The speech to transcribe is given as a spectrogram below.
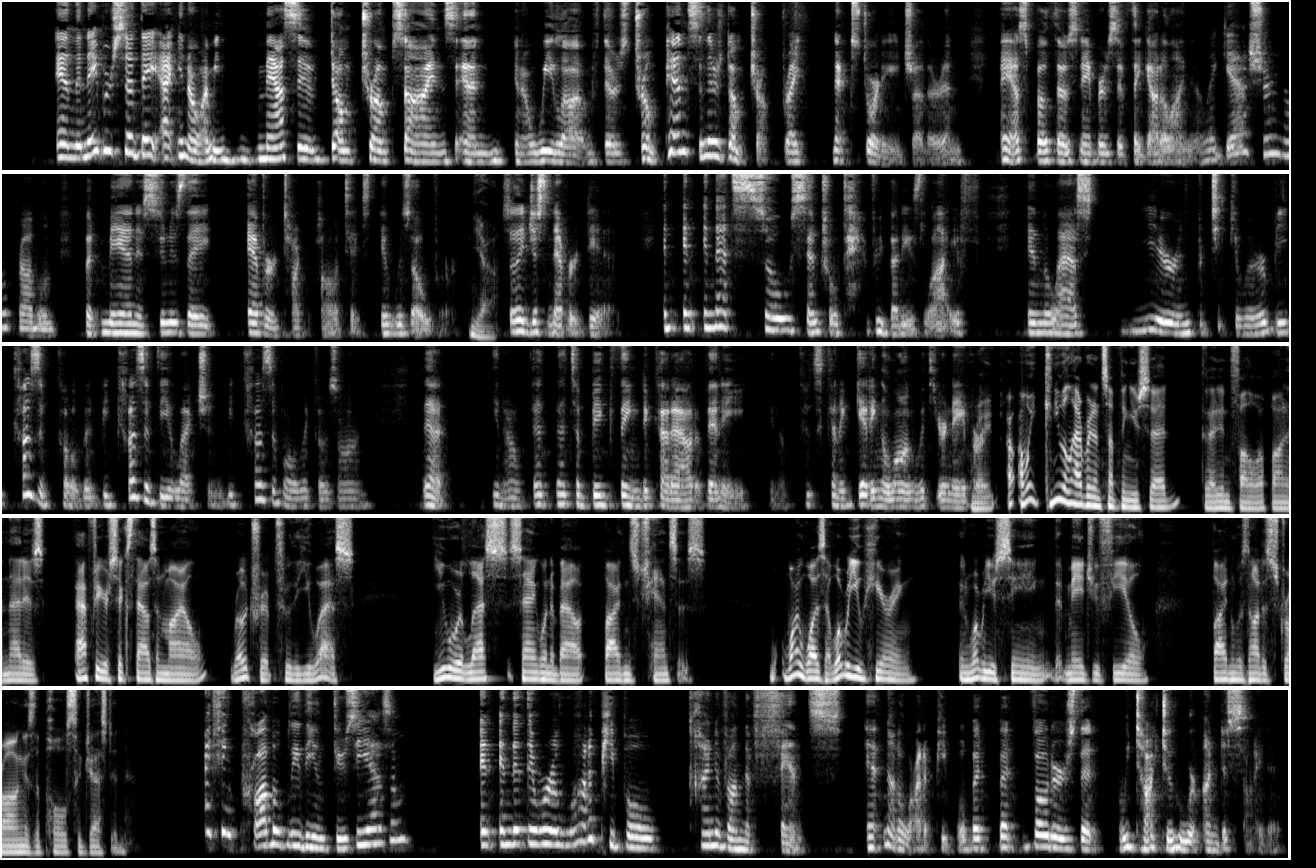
And the neighbors said they, uh, you know, I mean, massive dump Trump signs and, you know, we love, there's Trump Pence and there's dump Trump right next door to each other. And I asked both those neighbors if they got along. They're like, yeah, sure, no problem. But man, as soon as they ever talked politics, it was over. Yeah. So they just never did. And, and, and that's so central to everybody's life in the last year in particular because of COVID, because of the election, because of all that goes on, that you know that that's a big thing to cut out of any you know it's kind of getting along with your neighbor. Right. Uh, oh, I mean, can you elaborate on something you said that i didn't follow up on and that is after your 6000 mile road trip through the us you were less sanguine about biden's chances. Why was that? What were you hearing and what were you seeing that made you feel biden was not as strong as the polls suggested i think probably the enthusiasm and, and that there were a lot of people kind of on the fence And not a lot of people, but but voters that we talked to who were undecided.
